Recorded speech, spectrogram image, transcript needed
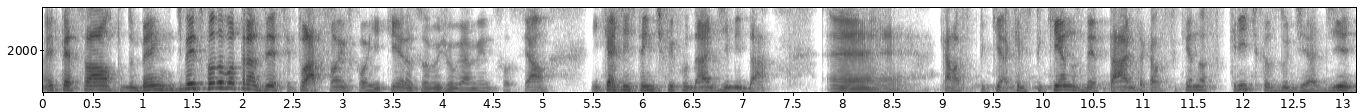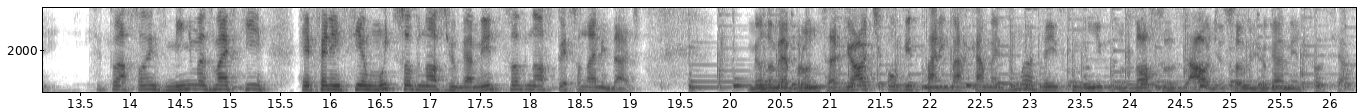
Oi, pessoal, tudo bem? De vez em quando eu vou trazer situações corriqueiras sobre o julgamento social e que a gente tem dificuldade de lidar. É, aquelas, aqueles pequenos detalhes, aquelas pequenas críticas do dia a dia, situações mínimas, mas que referenciam muito sobre o nosso julgamento e sobre nossa personalidade. Meu nome é Bruno Saviotti, convido para embarcar mais uma vez comigo nos nossos áudios sobre julgamento social.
